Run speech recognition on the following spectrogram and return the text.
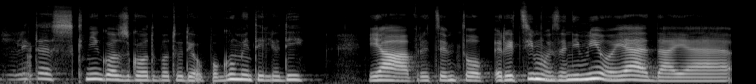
Želite s knjigo zgodbo tudi opogumiti ljudi? Ja, predvsem to. Recimo zanimivo je, da je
